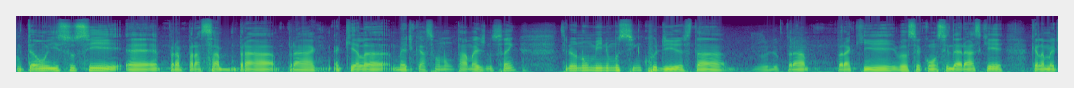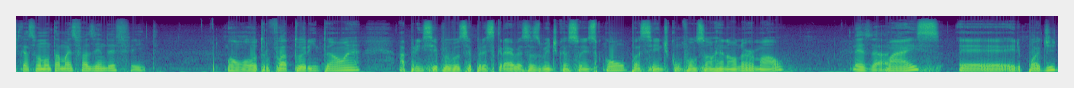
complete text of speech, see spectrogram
então isso se é, para aquela medicação não estar tá mais no sangue, seriam no mínimo cinco dias, tá, Júlio, para que você considerasse que aquela medicação não está mais fazendo efeito. Bom, outro fator então é, a princípio você prescreve essas medicações com o paciente com função renal normal, Exato. mas é, ele pode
